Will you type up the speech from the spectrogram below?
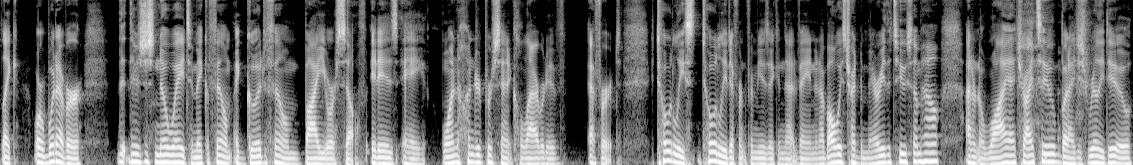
like or whatever th- there's just no way to make a film a good film by yourself it is a 100% collaborative effort. Totally totally different from music in that vein. And i've always tried to marry the two somehow. I don't know why i try to but i just really do.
